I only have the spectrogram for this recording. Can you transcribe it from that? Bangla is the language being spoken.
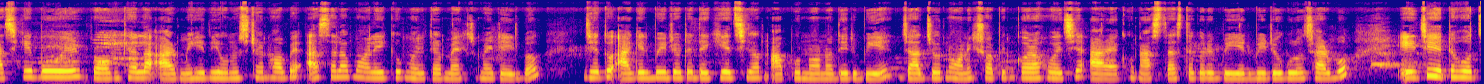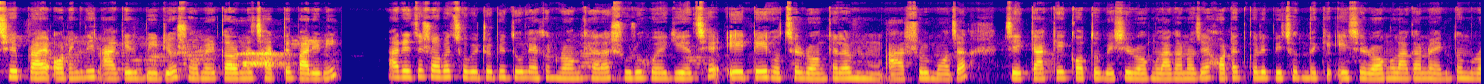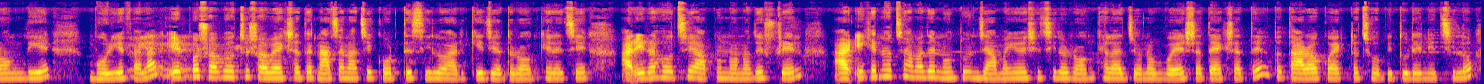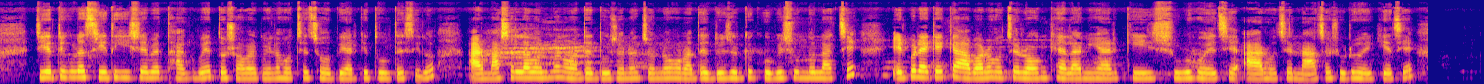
আজকে বউয়ের রং খেলা আর মেহেদি অনুষ্ঠান হবে। আসসালামু আলাইকুম welcome back to my daily blog যেহেতু আগের ভিডিওতে দেখিয়েছিলাম আপু ননদের বিয়ে, যার জন্য অনেক শপিং করা হয়েছে আর এখন আস্তে আস্তে করে বিয়ের ভিডিওগুলো ছাড়বো। এই যে এটা হচ্ছে প্রায় অনেক দিন আগের ভিডিও সময়ের কারণে ছাড়তে পারিনি। আর এই যে সবাই ছবি টবি তুলে এখন রং খেলা শুরু হয়ে গিয়েছে। এইটাই হচ্ছে রং খেলার আসল মজা, যে কাকে কত বেশি রং লাগানো যায়। হঠাৎ করে পিছন থেকে এসে রং লাগানো, একদম রং দিয়ে ভরিয়ে ফেলা। এরপর সবাই হচ্ছে সবাই একসাথে নাচানাচি করতেছিল আর কি, যেহেতু রং খেলেছে। আর এরা হচ্ছে আপন ননদের ফ্রেন্ড আর এখানে হচ্ছে আমাদের নতুন জামাইও এসেছিল রং খেলার জন্য বইয়ের সাথে একসাথে। তো তারাও কয়েকটা ছবি তুলে নিচ্ছিল। যেহেতু এগুলো স্মৃতি হিসেবে থাকবে, তো সবাই মিলে হচ্ছে ছবি আর কি তুলতেছিল। আর মাসাল্লাহ বলবেন ওনাদের দুজনের জন্য, ওনাদের দুজনকে খুবই সুন্দর লাগছে। এরপর একে একে আবারও হচ্ছে রং খেলা নিয়ে আর কি শুরু হয়েছে, আর হচ্ছে নাচও শুরু হয়ে গিয়েছে।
